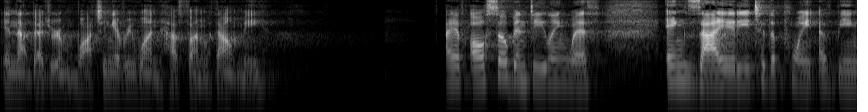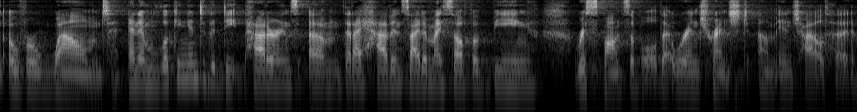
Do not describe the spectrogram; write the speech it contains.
in that bedroom watching everyone have fun without me. I have also been dealing with anxiety to the point of being overwhelmed and am looking into the deep patterns um, that I have inside of myself of being responsible that were entrenched um, in childhood.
